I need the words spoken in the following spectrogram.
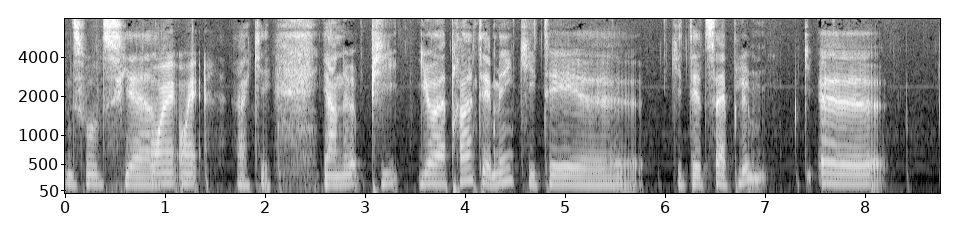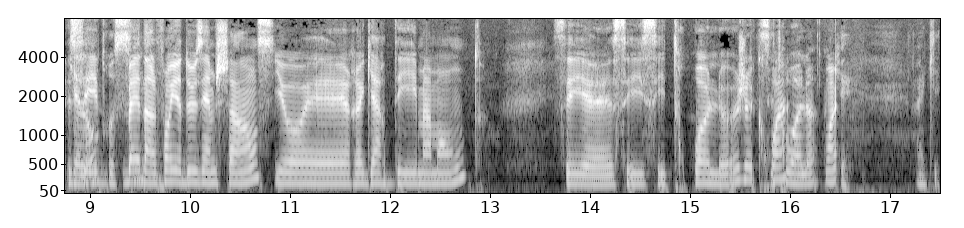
du haut du ciel. Ouais, ouais. OK. Il y en a. Puis il y a Apprends à t'aimer qui était, qui était de sa plume. Euh, Quel C'est- autre aussi? Ben, dans le fond, il y a Deuxième Chance. Il y a euh, Regarder ma montre. C'est euh, c'est ces trois-là, je Ces crois. trois-là? Ouais. OK. OK. Puis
